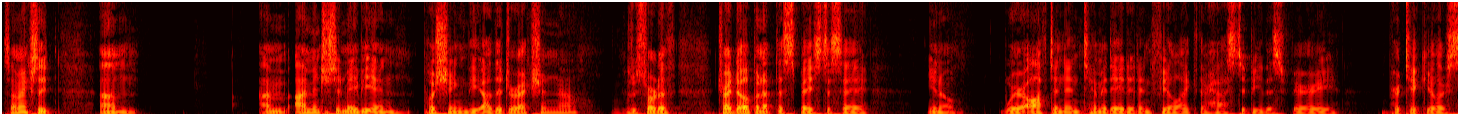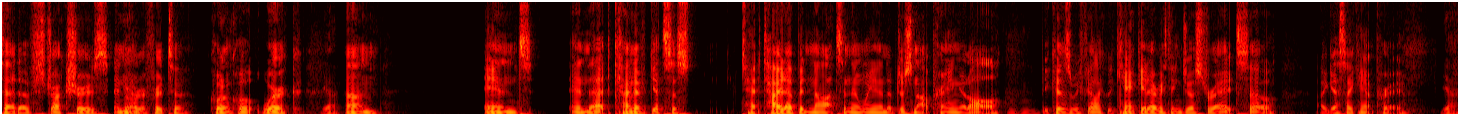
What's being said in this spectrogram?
So I'm actually, um, I'm I'm interested maybe in pushing the other direction now because we sort of tried to open up this space to say, you know, we're often intimidated and feel like there has to be this very particular set of structures in Yeah. order for it to quote unquote work. Yeah. Um, and and that kind of gets us t- tied up in knots, and then we end up just not praying at all because we feel like we can't get everything just right. So I guess I can't pray. Yeah.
